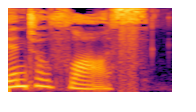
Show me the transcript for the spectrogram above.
dental floss.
